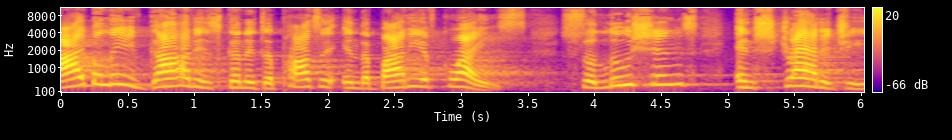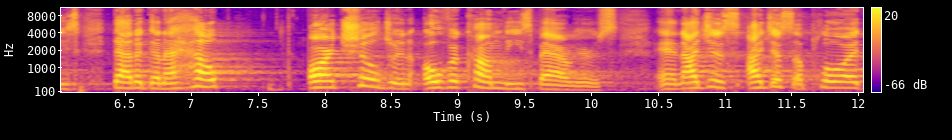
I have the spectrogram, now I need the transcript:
I believe God is going to deposit in the body of Christ solutions and strategies that are going to help our children overcome these barriers. And I just, I just applaud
